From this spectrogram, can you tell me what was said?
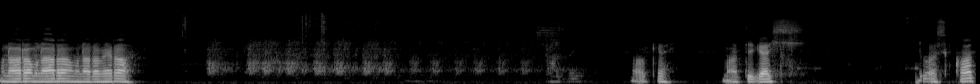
Menara menara menara merah oke mati guys. Dua squad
